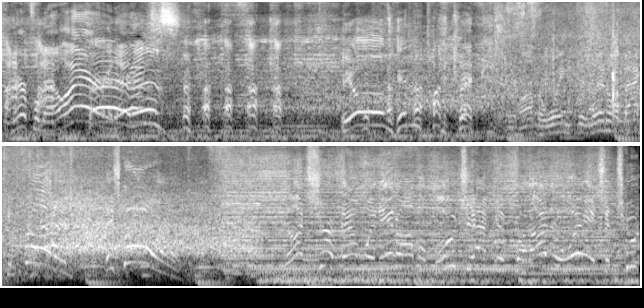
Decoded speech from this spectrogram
Careful now. There, there it it is. is. the old hidden puck trick. On the wing for Lindholm, back in front, and they score! But either way, it's a 2-0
